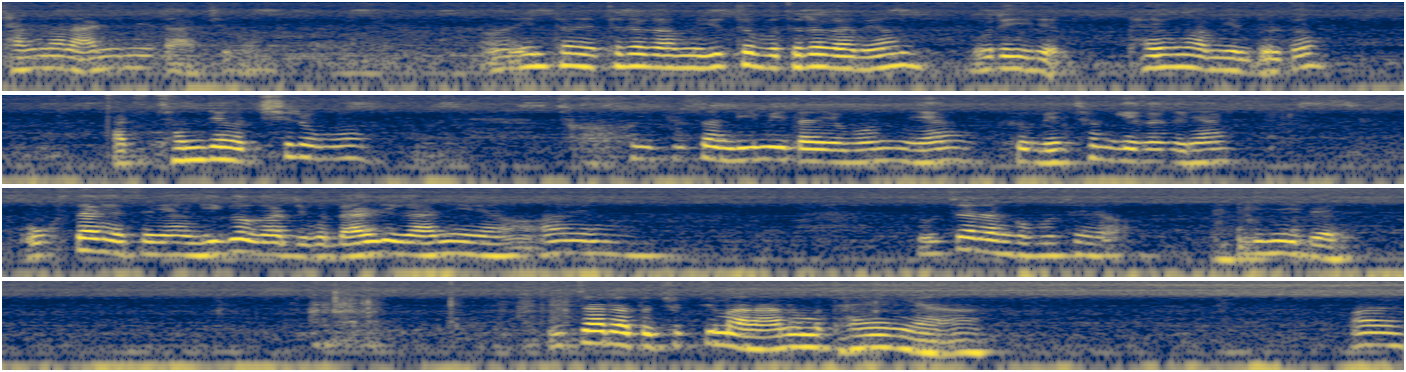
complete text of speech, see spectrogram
장난 아닙니다 지금. 어, 인터넷 들어가면 유튜브 들어가면 우리 이제 다육맘님들도 아주 전쟁을 치르고 저기 부산 미미다육은 그냥 그 몇천 개가 그냥 옥상에서 그냥 익어가지고 난리가 아니에요. 아유, 우짜란 거 보세요. 비니벨. 우짜라도 죽지만 않으면 다행이야. 아유,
